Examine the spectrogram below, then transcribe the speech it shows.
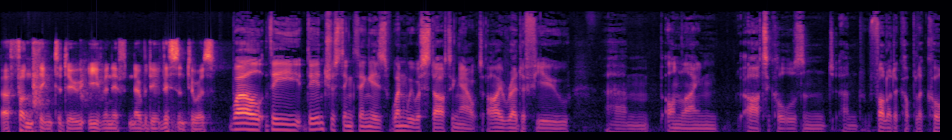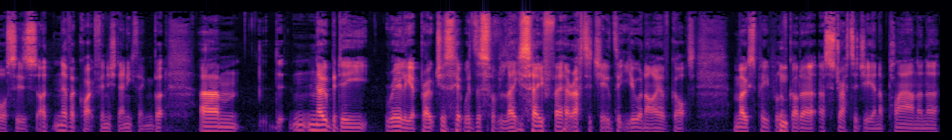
a fun thing to do, even if nobody listened to us. Well, the the interesting thing is when we were starting out, I read a few um, online articles and and followed a couple of courses. I'd never quite finished anything, but um, nobody really approaches it with the sort of laissez-faire attitude that you and I have got. Most people have got a, a strategy and a plan and a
